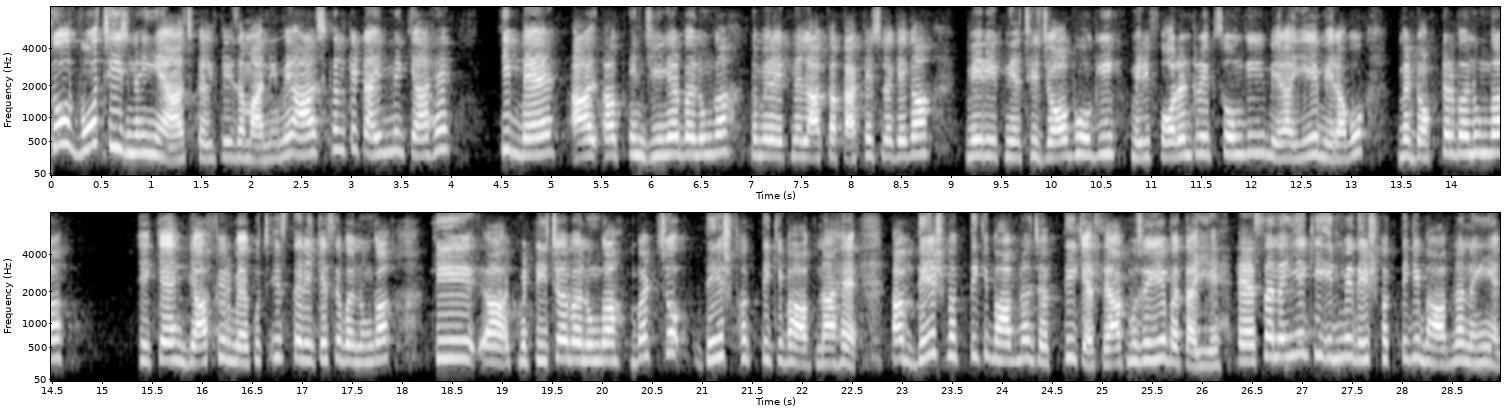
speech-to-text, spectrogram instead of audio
तो वो चीज़ नहीं है आजकल के ज़माने में। आजकल के टाइम में क्या है कि मैं आज अब इंजीनियर बनूँगा तो मेरा इतने लाख का पैकेज लगेगा, मेरी इतनी अच्छी जॉब होगी, मेरी फॉरेन ट्रिप्स होंगी, मेरा ये, मेरा वो, मैं डॉक्टर बनूँगा ठीक है या फिर मैं कुछ इस तरीके से बनूँगा कि आ, मैं टीचर बनूँगा। बट जो देशभक्ति की भावना है अब देशभक्ति की भावना जगती कैसे? आप मुझे ये बताइए ऐसा नहीं है कि इनमें देशभक्ति की भावना नहीं है।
